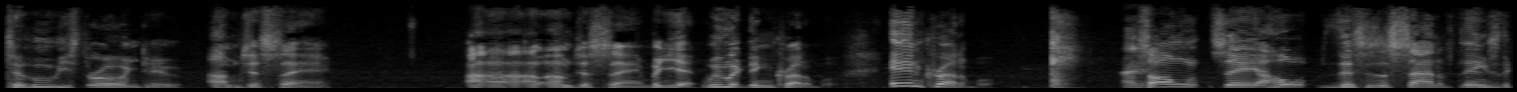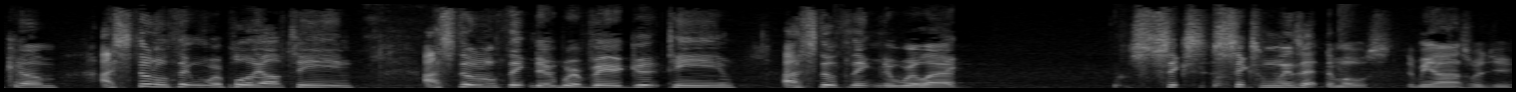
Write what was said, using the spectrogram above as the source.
to who he's throwing to. I'm just saying. I, I'm just saying. But yeah, we looked incredible, incredible. So I want to say I hope this is a sign of things to come. I still don't think we're a playoff team. I still don't think that we're a very good team. I still think that we're like six six wins at the most. To be honest with you,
